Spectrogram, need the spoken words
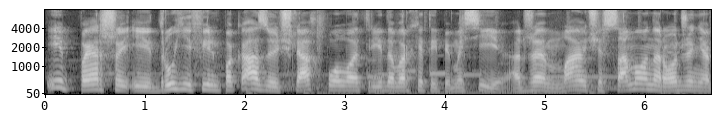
І перший і другий фільм показують шлях Пола Атріда в архетипі Месії, адже маючи самого народження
